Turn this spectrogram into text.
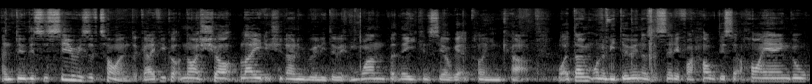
and do this a series of times okay? If you've got a nice sharp blade it should only really do it in one but there you can see I'll get a clean cut. What I don't want to be doing as I said if I hold this at a high angle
